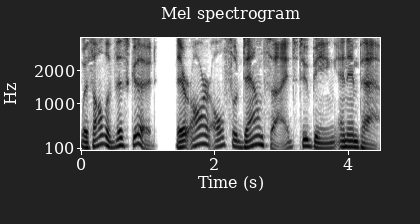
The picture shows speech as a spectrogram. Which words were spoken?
with all of this good, there are also downsides to being an empath.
